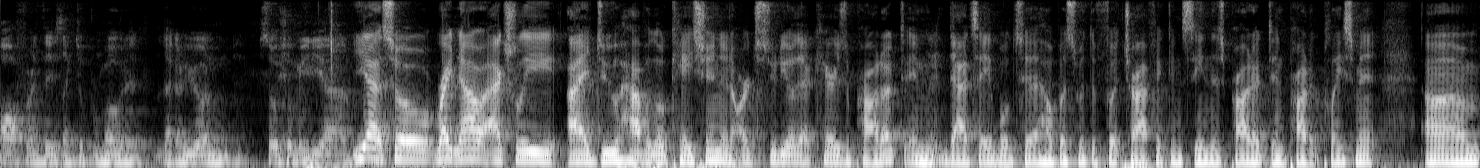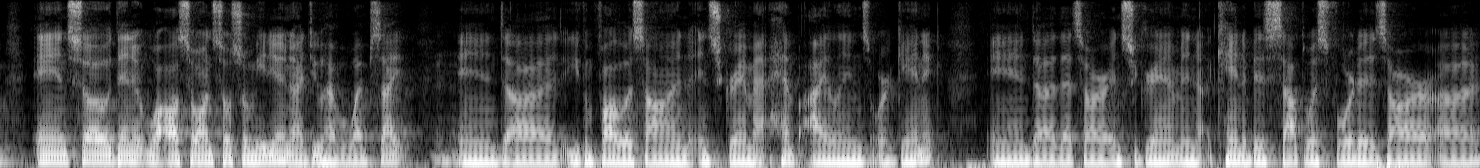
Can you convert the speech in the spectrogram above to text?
offer this like to promote it like are you on social media Yeah, so right now, actually, I do have a location, an art studio that carries a product, and Mhm. that's able to help us with the foot traffic and seeing this product and product placement. Um, and so then it will also on social media, and I do have a website. Mhm. and uh, you can follow us on Instagram at Hemp Islands Organic, and uh, that's our Instagram. And Cannabis Southwest Florida is our uh,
